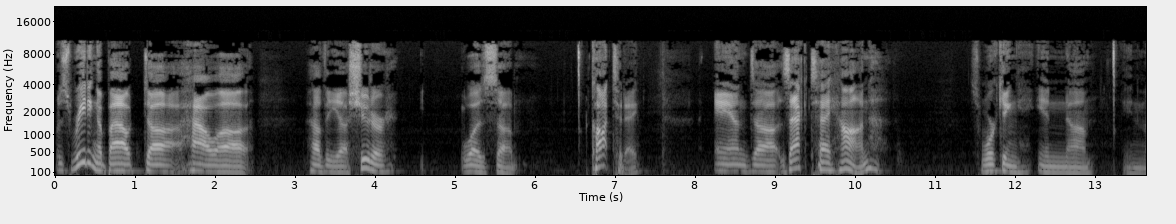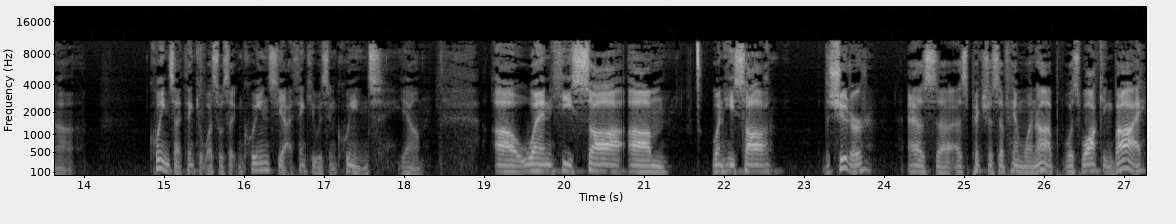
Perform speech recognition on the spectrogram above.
was reading about uh, how. Uh, how the uh, shooter was uh, caught today, and uh, Zack Tahhan is working in um, in uh, Queens. I think it was. Was it in Queens? Yeah, I think he was in Queens. Yeah, uh, when he saw um, when he saw the shooter, as uh, as pictures of him went up, was walking by,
